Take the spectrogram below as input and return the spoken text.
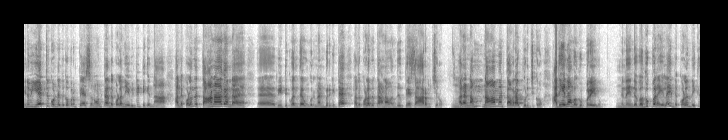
எனவே ஏற்றுக்கொண்டதுக்கு அப்புறம் பேசணும்ட்டு அந்த குழந்தையை விட்டுட்டீங்கன்னா அந்த குழந்தை தானாக அந்த வீட்டுக்கு வந்த உங்க நண்பர்கிட்ட அந்த குழந்தை தானா வந்து பேச ஆரம்பிச்சிடும் ஆனா நம் நாம தவறா புரிஞ்சுக்கிறோம். அதே தான் வகுப்பறையிலும் இந்த இந்த வகுப்பறையில இந்த குழந்தைக்கு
